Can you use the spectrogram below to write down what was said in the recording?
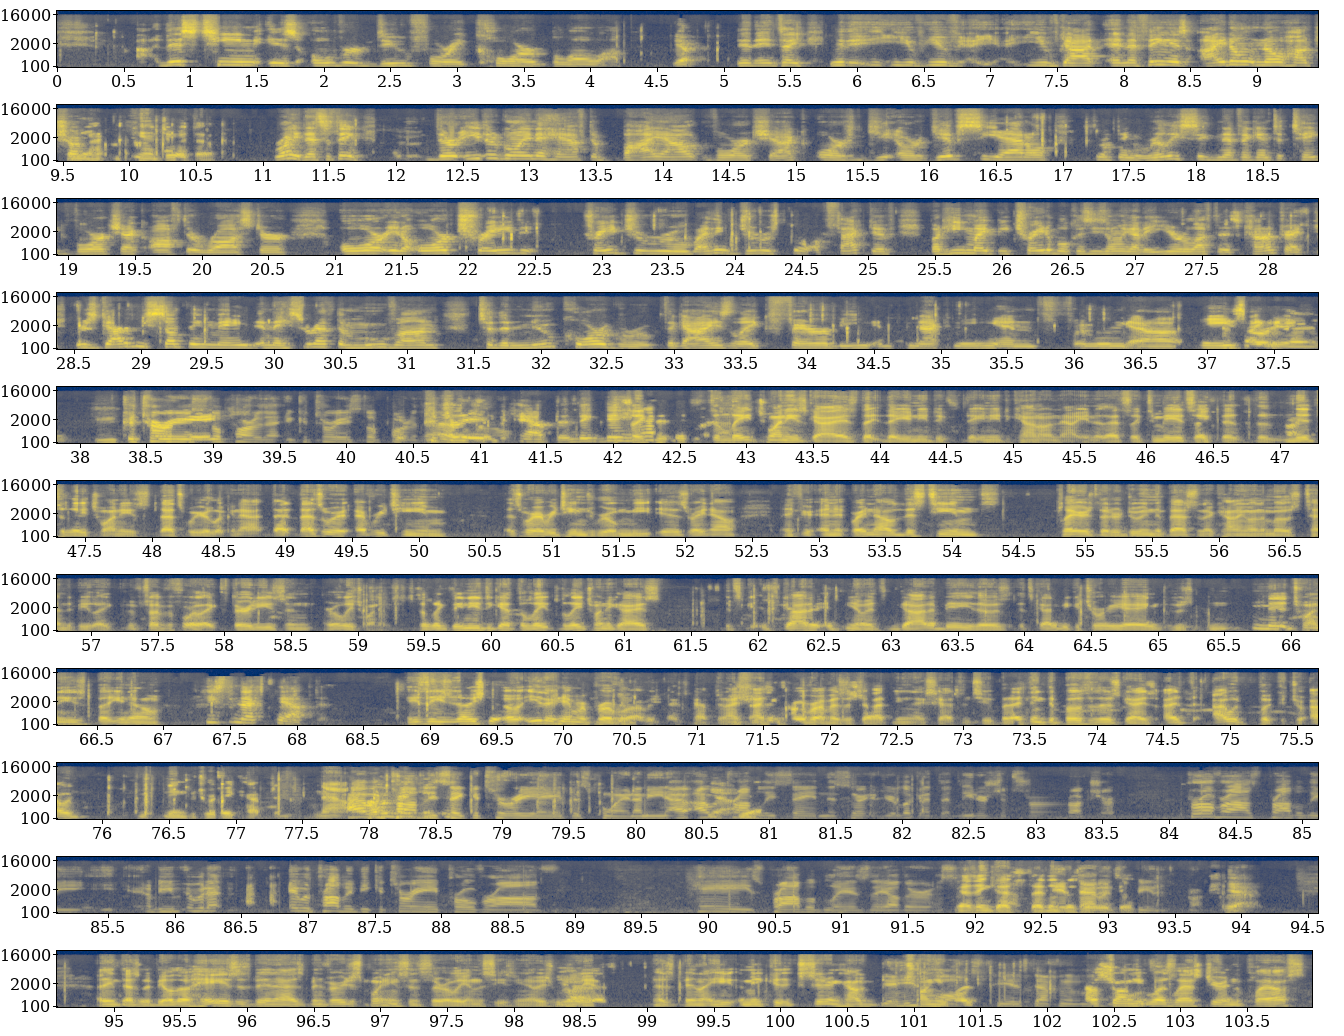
uh, this team is overdue for a core blow up. Yep. It- It's a you've you've you've got, and the thing is, I don't know how Chuck I can't do it though. Right, that's the thing. They're either going to have to buy out Voracek or or give Seattle something really significant to take Voracek off their roster, or you know, or trade trade Giroux. I think Giroux's still effective, but he might be tradable because he's only got a year left in his contract. There's got to be something made, and they sort of have to move on to the new core group, the guys like Farabee and Konecny and I mean, Yeah. uh, Hayes. Yeah. And Couturier is still part of that. And Couturier is still part of that. Couturier is the captain. They, they It's like the, it's the late 20s guys that, that you need to that you need to count on now. You know, that's like to me, it's like the the mid to late 20s. That's where you're looking at. That that's where every team that's where every team's real meat is right now. And if you're and it, right now, this team's players that are doing the best and they're counting on the most tend to be like I've said before, like 30s and early 20s. So like they need to get the late the late 20 guys. It's it's got to you know it's got to be those. It's got to be Couturier who's mid 20s, but you know he's the next captain. He's, he's no, he should, oh, either him or Provorov is next captain. I, I think Provorov has a shot at being the next captain too. But I think that both of those guys, I I would put Couture, I would name Couturier captain now. I I would would probably say Couturier at this point. I mean, I, I would Yeah. probably say in this, if you're looking at the leadership structure, Provorov's probably it'll be it would it would probably be Couturier, Provorov, Hayes probably is the other. I think that's- I think that's what that it ends would up being the structure. Yeah. I think that's what it'd be. Although Hayes has been has been very disappointing since early in the season. You know, he's really Yeah. has, has been like he. I mean, considering how Yeah, strong he was. He is definitely how strong he was last year in the playoffs,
